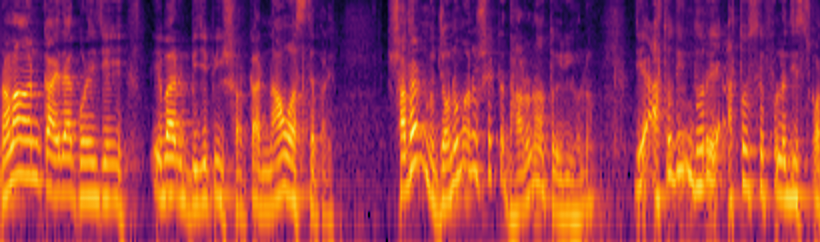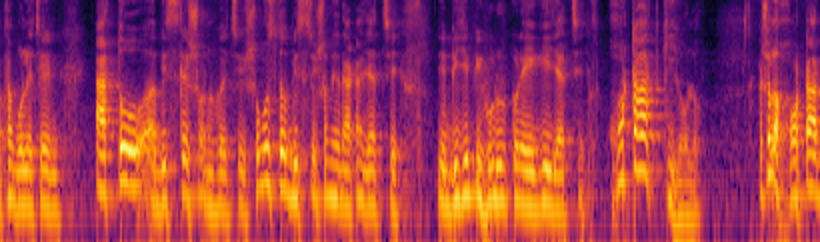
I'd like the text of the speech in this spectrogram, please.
নানান কায়দা করে যে এবার বিজেপি সরকার নাও আসতে পারে। সাধারণ জনমানুষের একটা ধারণা তৈরি হলো যে এতদিন ধরে এত সেফোলজিস্ট কথা বলেছেন, এত বিশ্লেষণ হয়েছে, সমস্ত বিশ্লেষণে দেখা যাচ্ছে যে বিজেপি হুড়ুর করে এগিয়ে যাচ্ছে। হঠাৎ কি হলো? আসলে হঠাৎ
